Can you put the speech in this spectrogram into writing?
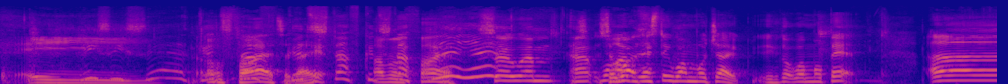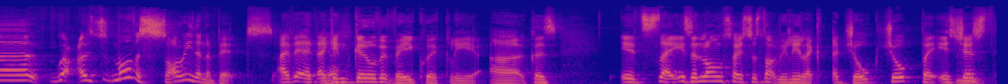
Hey. yeah, good on stuff, fire Good stuff. Good I'm on stuff. fire. Yeah, yeah. So um, uh, So what, let's do one more joke. You've got one more bit? Uh, well, it's more of a sorry than a bit. I, I, I can get over it very quickly. Uh, because it's like it's a long story, so it's not really like a joke joke, but Mm. it's just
